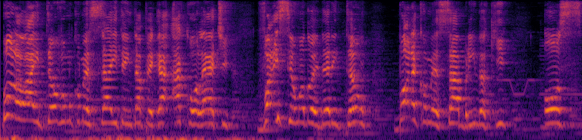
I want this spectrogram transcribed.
bora lá então, vamos começar e tentar pegar a Colette Vai ser uma doideira então. Bora começar abrindo aqui os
